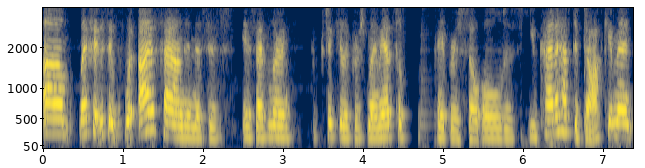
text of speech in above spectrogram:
Um, my favorite. What I've found in this is is I've learned particularly because my Mansfield paper is so old, is you kind of have to document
